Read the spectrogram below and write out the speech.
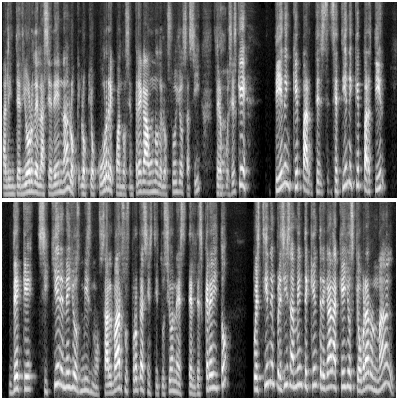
al interior de la Sedena, lo, lo que ocurre cuando se entrega a uno de los suyos así, pero pues es que tienen que se tiene que partir de que si quieren ellos mismos salvar sus propias instituciones del descrédito, pues tienen precisamente que entregar a aquellos que obraron mal.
